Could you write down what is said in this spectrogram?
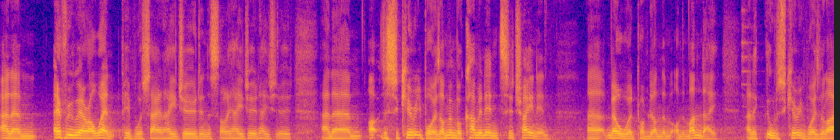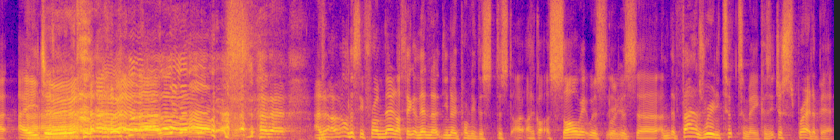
and um, everywhere I went, people were saying, "Hey Jude," in the solly, "Hey Jude, hey Jude," and um, uh, the security boys. I remember coming into training uh, Melwood probably on the on the Monday, and the, all the security boys were like, "Hey Jude," and, uh, and uh, honestly, from then I think, and then uh, you know probably just I, I got a song. It was it was, uh, and the fans really took to me because it just spread a bit,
